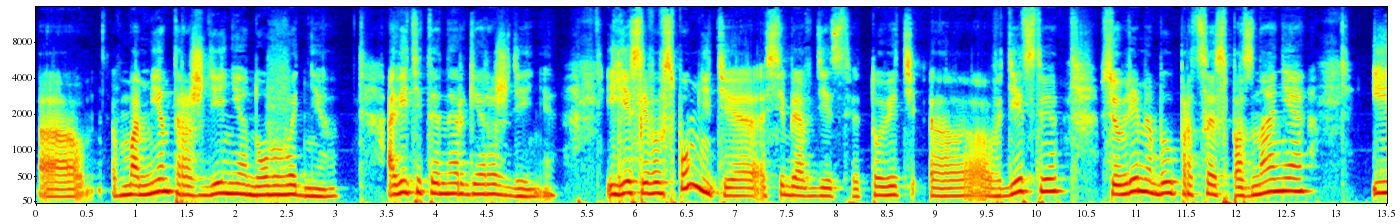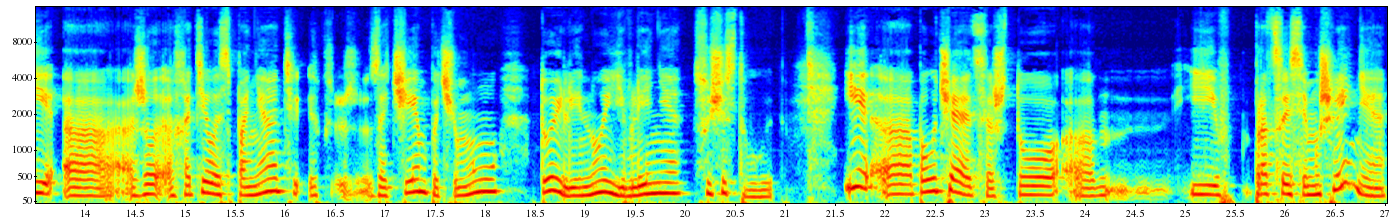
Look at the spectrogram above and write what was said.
в момент рождения нового дня. А ведь это энергия рождения. И если вы вспомните себя в детстве, то ведь э, в детстве все время был процесс познания, и э, хотелось понять, зачем, почему то или иное явление существует. И э, получается, что э, и в процессе мышления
